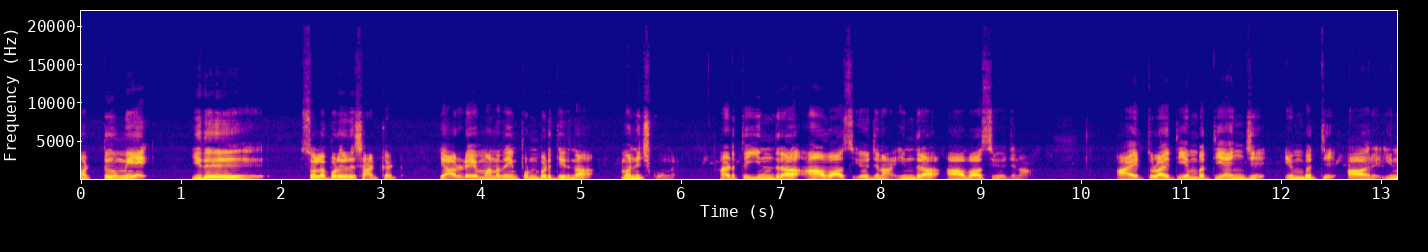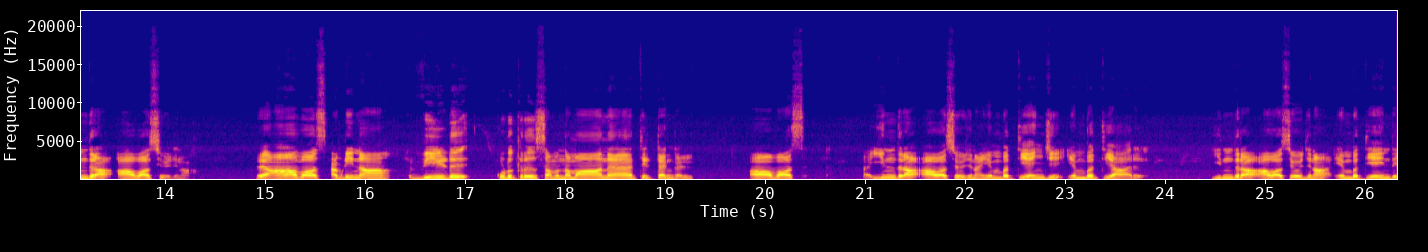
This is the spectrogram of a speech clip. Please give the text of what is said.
மட்டுமே இது சொல்லப்படுகிற ஷார்ட்கட் யாருடைய மனதையும் புண்படுத்தியிருந்தால் மன்னிச்சுக்கோங்க. அடுத்து இந்திரா ஆவாஸ் யோஜனா இந்திரா ஆவாஸ் யோஜனா. ஆயிரத்தி தொள்ளாயிரத்தி எண்பத்தி அஞ்சு எண்பத்தி ஆறு இந்திரா ஆவாஸ் யோஜனா. ஆவாஸ் அப்படின்னா வீடு கொடுக்கறது சம்மந்தமான திட்டங்கள். ஆவாஸ் இந்திரா ஆவாஸ் யோஜனா எண்பத்தி அஞ்சு எண்பத்தி ஆறு. இந்திரா ஆவாஸ் யோஜனா எண்பத்தி ஐந்து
